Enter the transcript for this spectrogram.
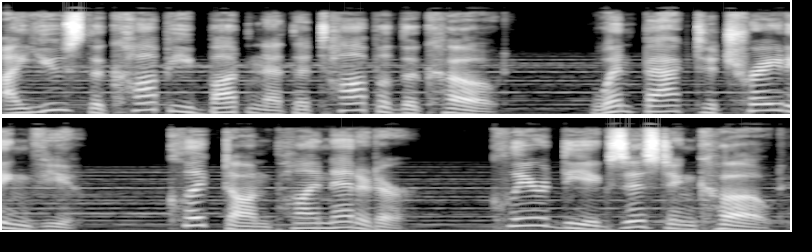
I used the copy button at the top of the code, went back to Trading View, clicked on Pine Editor, cleared the existing code,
